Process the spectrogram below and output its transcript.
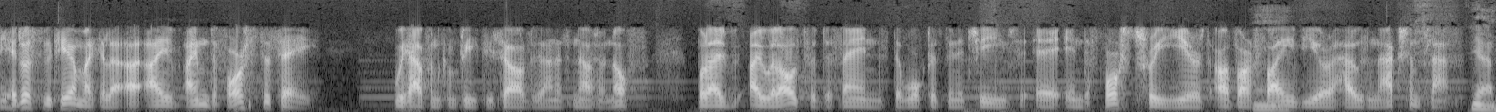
Yeah, just to be clear, Michael, I, I, I'm the first to say we haven't completely solved it, and it's not enough. But I, I will also defend the work that's been achieved uh, in the first three years of our mm. five-year housing action plan. Yeah.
